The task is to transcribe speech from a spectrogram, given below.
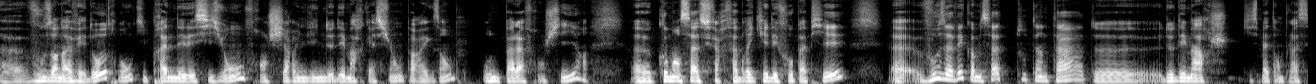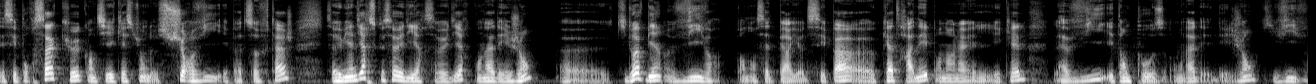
euh, vous en avez d'autres, bon, qui prennent des décisions, franchir une ligne de démarcation par exemple, ou ne pas la franchir, euh, commencer à se faire fabriquer des faux papiers. Euh, vous avez comme ça tout un tas de, démarches qui se mettent en place, et c'est pour ça que quand il est question de survie et pas de sauvetage, ça veut bien dire ce que ça veut dire. Ça veut dire qu'on a des gens qui doivent bien vivre pendant cette période. C'est pas quatre années pendant lesquelles la vie est en pause. On a des gens qui vivent.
